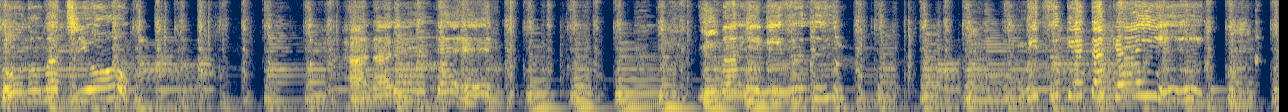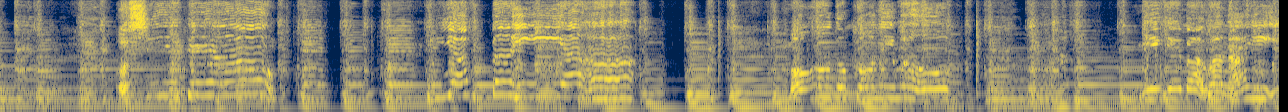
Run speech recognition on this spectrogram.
この街を離れて。うまい水見つけたかい。教えてよ。やっぱいや。もうどこにもげ場はない。ず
